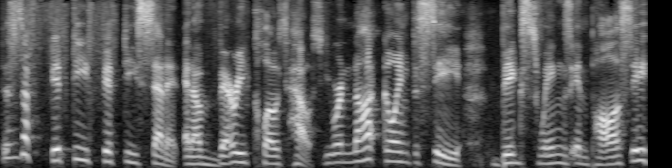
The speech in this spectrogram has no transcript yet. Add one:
this is a 50 50 Senate and a very close House. You are not going to see big swings in policy.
